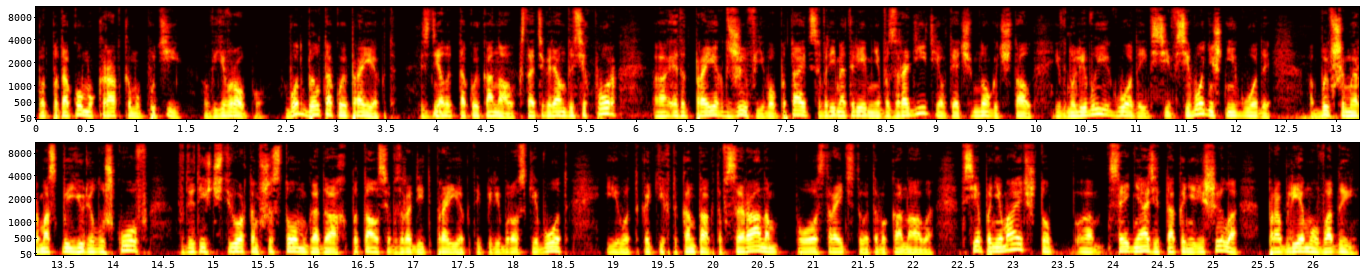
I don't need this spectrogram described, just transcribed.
вот по такому краткому пути в Европу. Вот был такой проект сделать такой канал. Кстати говоря, он до сих пор, э, этот проект жив, его пытается время от времени возродить. Я вот я очень много читал и в нулевые годы, и в, в сегодняшние годы. Бывший мэр Москвы Юрий Лужков в 2004-2006 годах пытался возродить проекты переброски вод и вот каких-то контактов с Ираном по строительству этого канала. Все понимают, что э, Средняя Азия так и не решила проблему воды.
